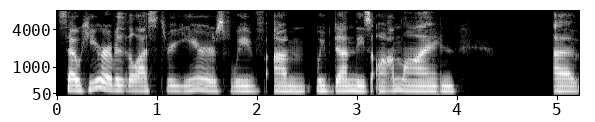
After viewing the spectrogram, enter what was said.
So here over the last 3 years, we've um we've done these online uh,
